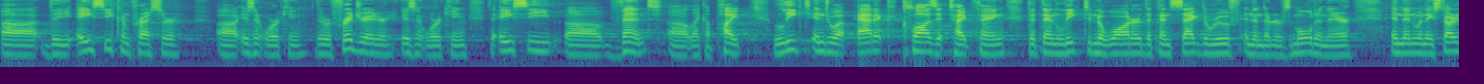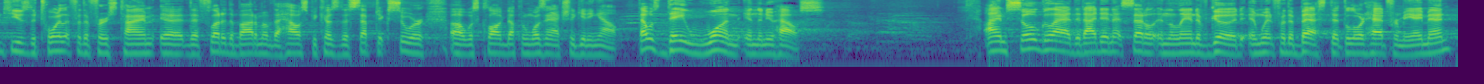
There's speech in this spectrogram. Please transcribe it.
uh, the AC compressor uh, isn't working. The refrigerator isn't working. The AC uh, vent, uh, like a pipe, leaked into an attic closet type thing that then leaked into water, that then sagged the roof, and then there was mold in there. And then when they started to use the toilet for the first time, uh, that flooded the bottom of the house because the septic sewer uh, was clogged up and wasn't actually getting out. That was day one in the new house. I am so glad that I did not settle in the land of good and went for the best that the Lord had for me. Amen.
